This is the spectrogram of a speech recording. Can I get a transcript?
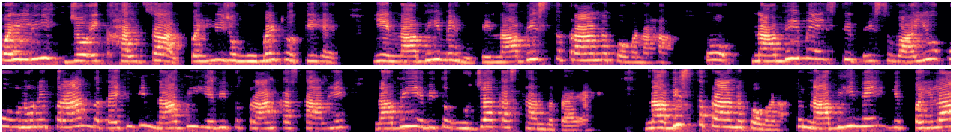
पहली जो एक हलचल, पहली जो मूवमेंट होती है, ये नाभि में होती है। नाभिस्त प्राण पवन तो नाभि में स्थित इस वायु को उन्होंने प्राण बताया, क्योंकि नाभि ये भी तो प्राण का स्थान है, नाभि ये भी तो ऊर्जा का स्थान बताया है। नाभिस्त प्राण पवन तो नाभि में ये पहला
